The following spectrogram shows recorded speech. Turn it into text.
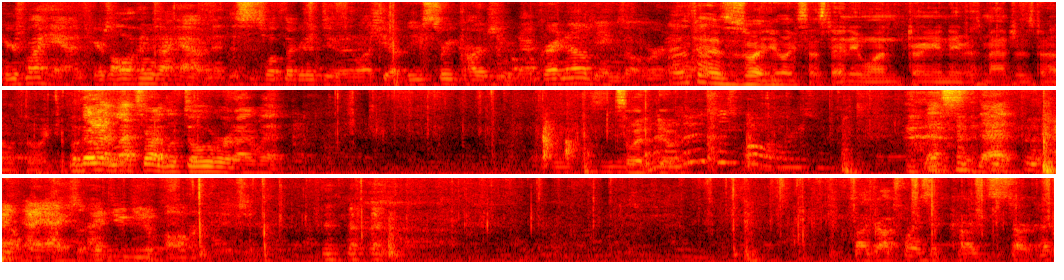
Here's my hand. Here's all the things I have in it. This is what they're gonna do. Unless you have these three cards in your deck right now, game's over. I think this is what he like says to anyone during any of his matches. Don't To help like. But then I, that's when I looked over and I went, That's the way to do it. That's that. I, I actually I do need a polymerization. So I draw 26 cards to start. Right?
